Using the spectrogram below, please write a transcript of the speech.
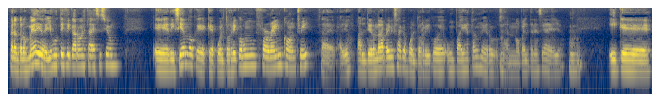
Pero ante los medios ellos justificaron esta decisión eh, diciendo que, que Puerto Rico es un foreign country. O sea, ellos partieron de la premisa que Puerto Rico es un país extranjero, o sea, no pertenece a ellos. Y que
